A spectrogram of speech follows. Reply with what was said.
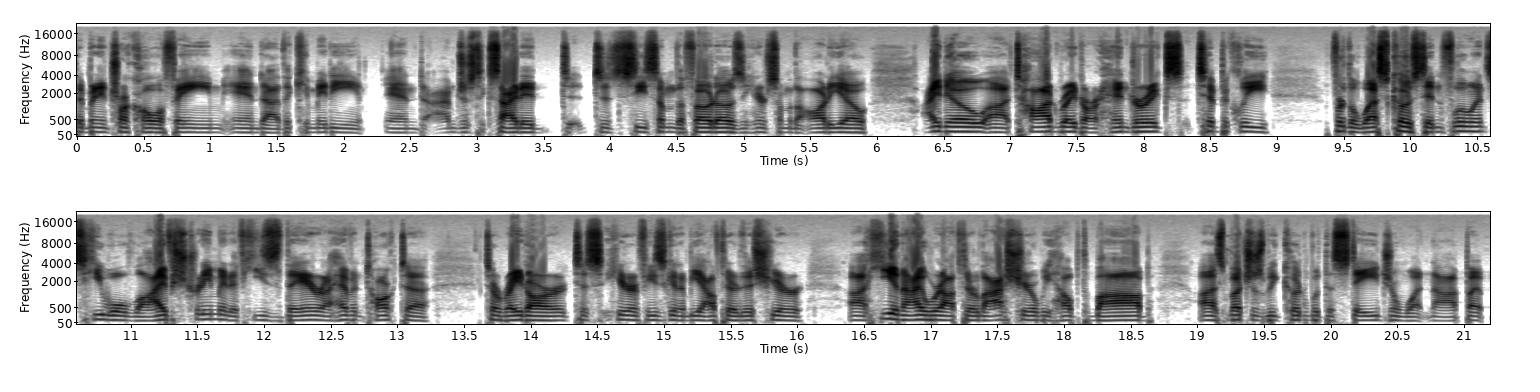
the Mini Truck Hall of Fame and uh, the committee. And I'm just excited to, to see some of the photos and hear some of the audio. I know uh, Todd Radar Hendricks typically for the West Coast influence, he will live stream it if he's there. I haven't talked to to Radar to hear if he's going to be out there this year. Uh, he and I were out there last year. We helped Bob uh, as much as we could with the stage and whatnot. But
